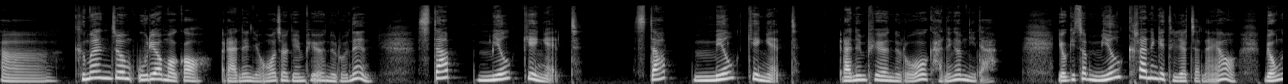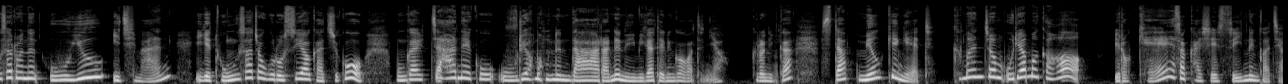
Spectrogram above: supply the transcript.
아, 그만 좀 우려먹어 라는 영어적인 표현으로는 stop milking it. stop milking it 라는 표현으로 가능합니다. 여기서 milk라는 게 들렸잖아요. 명사로는 우유이지만 이게 동사적으로 쓰여가지고 뭔가를 짜내고 우려먹는다라는 의미가 되는 거거든요. 그러니까 stop milking it. 그만 좀 우려먹어. 이렇게 해석하실 수 있는 거죠.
